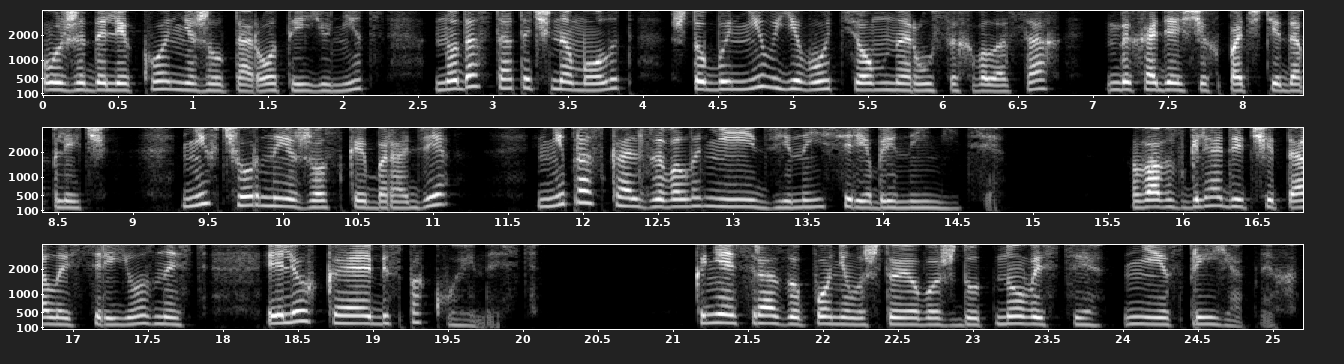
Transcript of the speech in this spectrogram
Уже далеко не желторотый юнец, но достаточно молод, чтобы ни в его темно-русых волосах, доходящих почти до плеч, ни в черной жесткой бороде не проскальзывало ни единой серебряной нити. Во взгляде читалась серьезность и легкая беспокойность. Князь сразу понял, что его ждут новости не из приятных.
